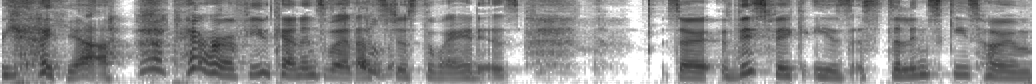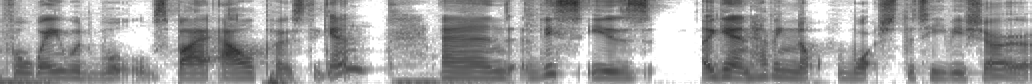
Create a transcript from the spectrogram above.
Yeah, yeah. There are a few canons where that's just the way it is. So this fic is Stilinski's Home for Wayward Wolves by Owl Post again. And this is, again, having not watched the TV show,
